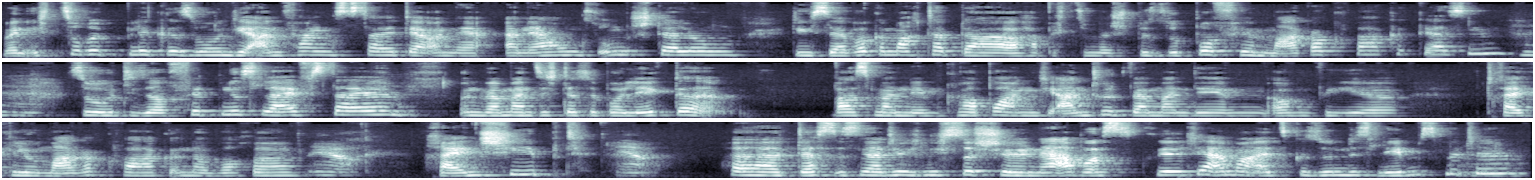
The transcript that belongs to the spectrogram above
wenn ich zurückblicke, so in die Anfangszeit der Ernähr Ernährungsumstellung, die ich selber gemacht habe, da habe ich zum Beispiel super viel Magerquark gegessen, so dieser Fitness-Lifestyle. Und wenn man sich das überlegt, da, was man dem Körper eigentlich antut, wenn man dem irgendwie drei Kilo Magerquark in der Woche Ja, reinschiebt. ja, Äh, Das ist natürlich nicht so schön, ne? aber es gilt ja immer als gesundes Lebensmittel, Mhm.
